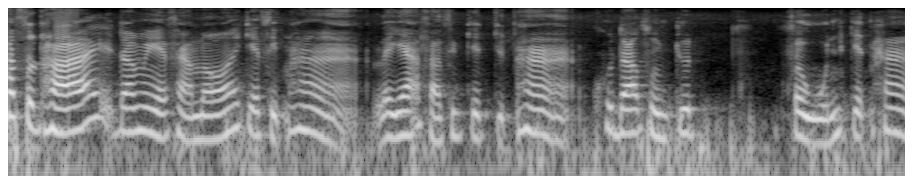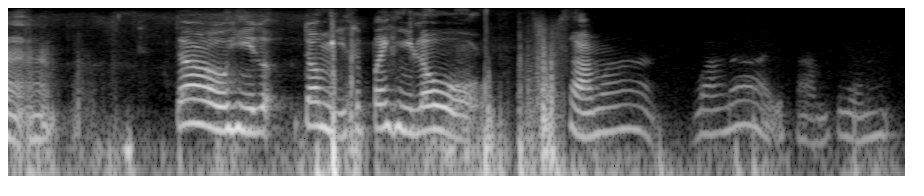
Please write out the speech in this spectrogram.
ขั้นสุดท้าย ดาเมจสามร้อยเจ็ดสิบห้า ระยะสามสิบเจ็ดจุดห้า คูลดาวศูนย์จุดศูนย์เจ็ดห้า เจ้าฮีโร่ เจ้าหมีซูเปอร์ฮีโร่ สามารถวางได้สามตัวนะครับ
